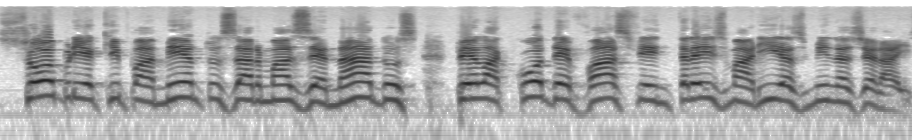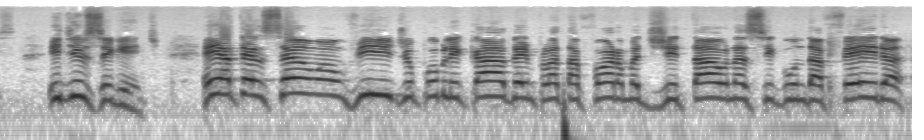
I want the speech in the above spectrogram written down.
sobre equipamentos armazenados pela Codevasf em Três Marias, Minas Gerais. E diz o seguinte: em atenção a um vídeo publicado em plataforma digital na segunda-feira,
